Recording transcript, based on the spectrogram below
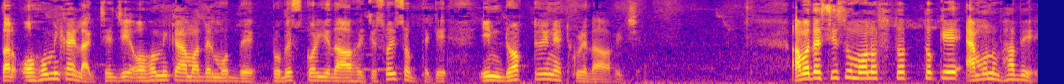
তার অহমিকায় লাগছে যে অহমিকা আমাদের মধ্যে প্রবেশ করিয়ে দেওয়া হয়েছে, শৈশব থেকে ইনডক্ট্রিনেট করে দেওয়া হয়েছে। আমাদের শিশু মনস্তত্ত্বকে এমনভাবে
